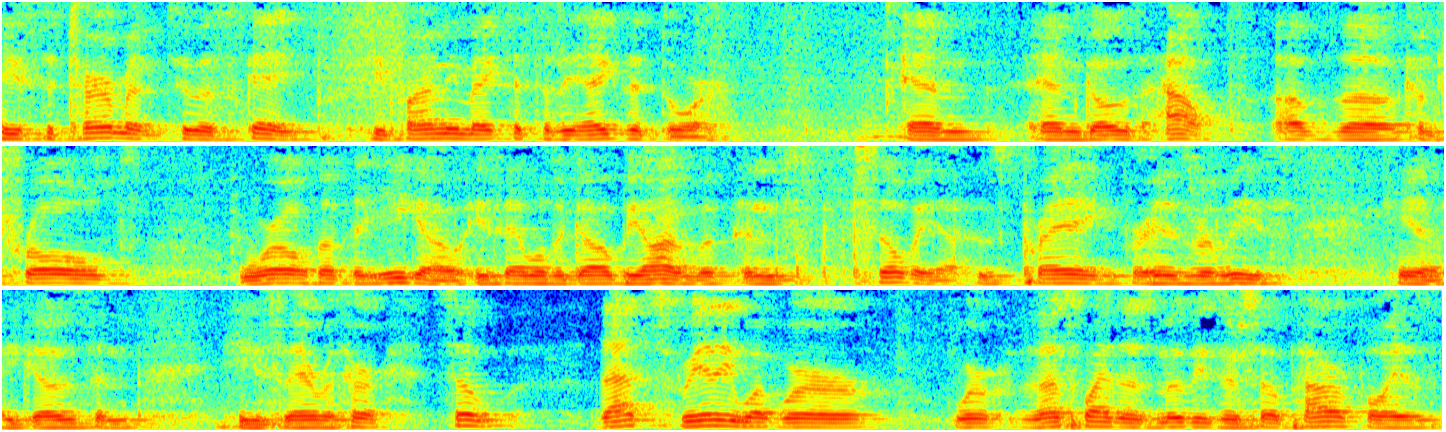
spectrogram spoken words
he's determined to escape. He finally makes it to the exit door and and goes out of the controlled world of the ego. He's able to go beyond with and Sylvia, who's praying for his release, you know, he goes and he's there with her. So that's really what we're we're that's why those movies are so powerful is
